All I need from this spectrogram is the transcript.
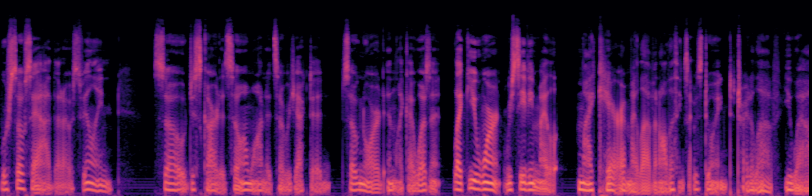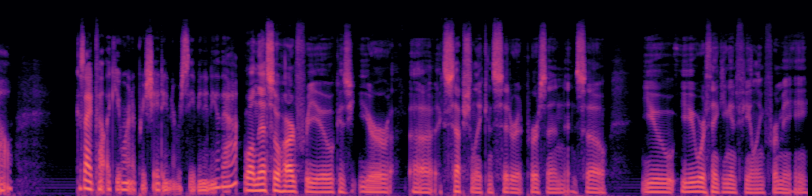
were so sad that i was feeling so discarded so unwanted so rejected so ignored and like i wasn't like you weren't receiving my my care and my love and all the things i was doing to try to love you well because I felt like you weren't appreciating or receiving any of that. Well, and that's so hard for you because you're an exceptionally considerate person, and so you you were thinking and feeling for me,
